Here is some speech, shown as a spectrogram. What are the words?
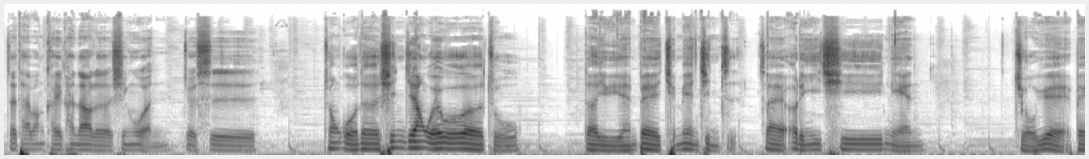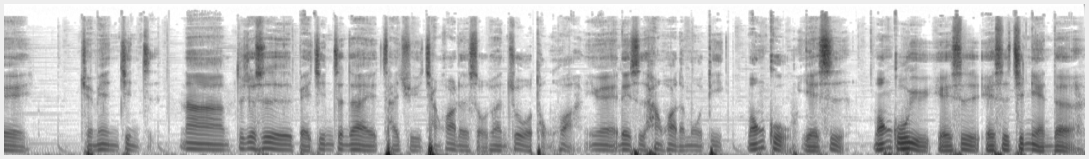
在台湾可以看到的新闻就是中国的新疆维吾尔族的语言被全面禁止，在二零一七年九月被全面禁止。那这就是北京正在采取强化的手段做同化，因为类似汉化的目的。蒙古也是，蒙古语也是，也是今年的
